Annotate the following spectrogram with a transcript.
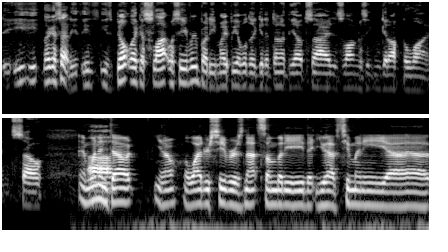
he, he, like I said, he, he's he's built like a slot receiver, but he might be able to get it done at the outside as long as he can get off the line. So, And when Uh, in doubt, you know, a wide receiver is not somebody that you have too many uh,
